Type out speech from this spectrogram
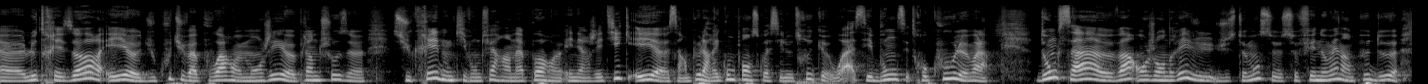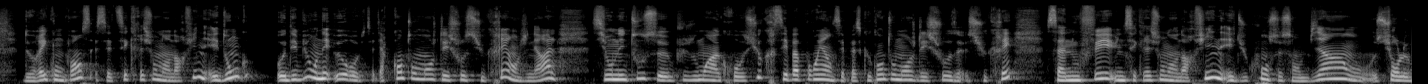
euh, le trésor, et du coup tu vas pouvoir manger plein de choses sucrées, donc qui vont te faire un apport énergétique, et c'est un peu la récompense quoi. C'est le truc, ouais c'est bon, c'est trop cool, voilà. Donc ça va engendrer justement ce, ce, phénomène un peu de de récompense, cette sécrétion d'endorphine, et donc au début, on est heureux. C'est-à-dire quand on mange des choses sucrées, en général, si on est tous euh, plus ou moins accro au sucre, c'est pas pour rien. C'est parce que quand on mange des choses sucrées, ça nous fait une sécrétion d'endorphine et du coup, on se sent bien sur le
